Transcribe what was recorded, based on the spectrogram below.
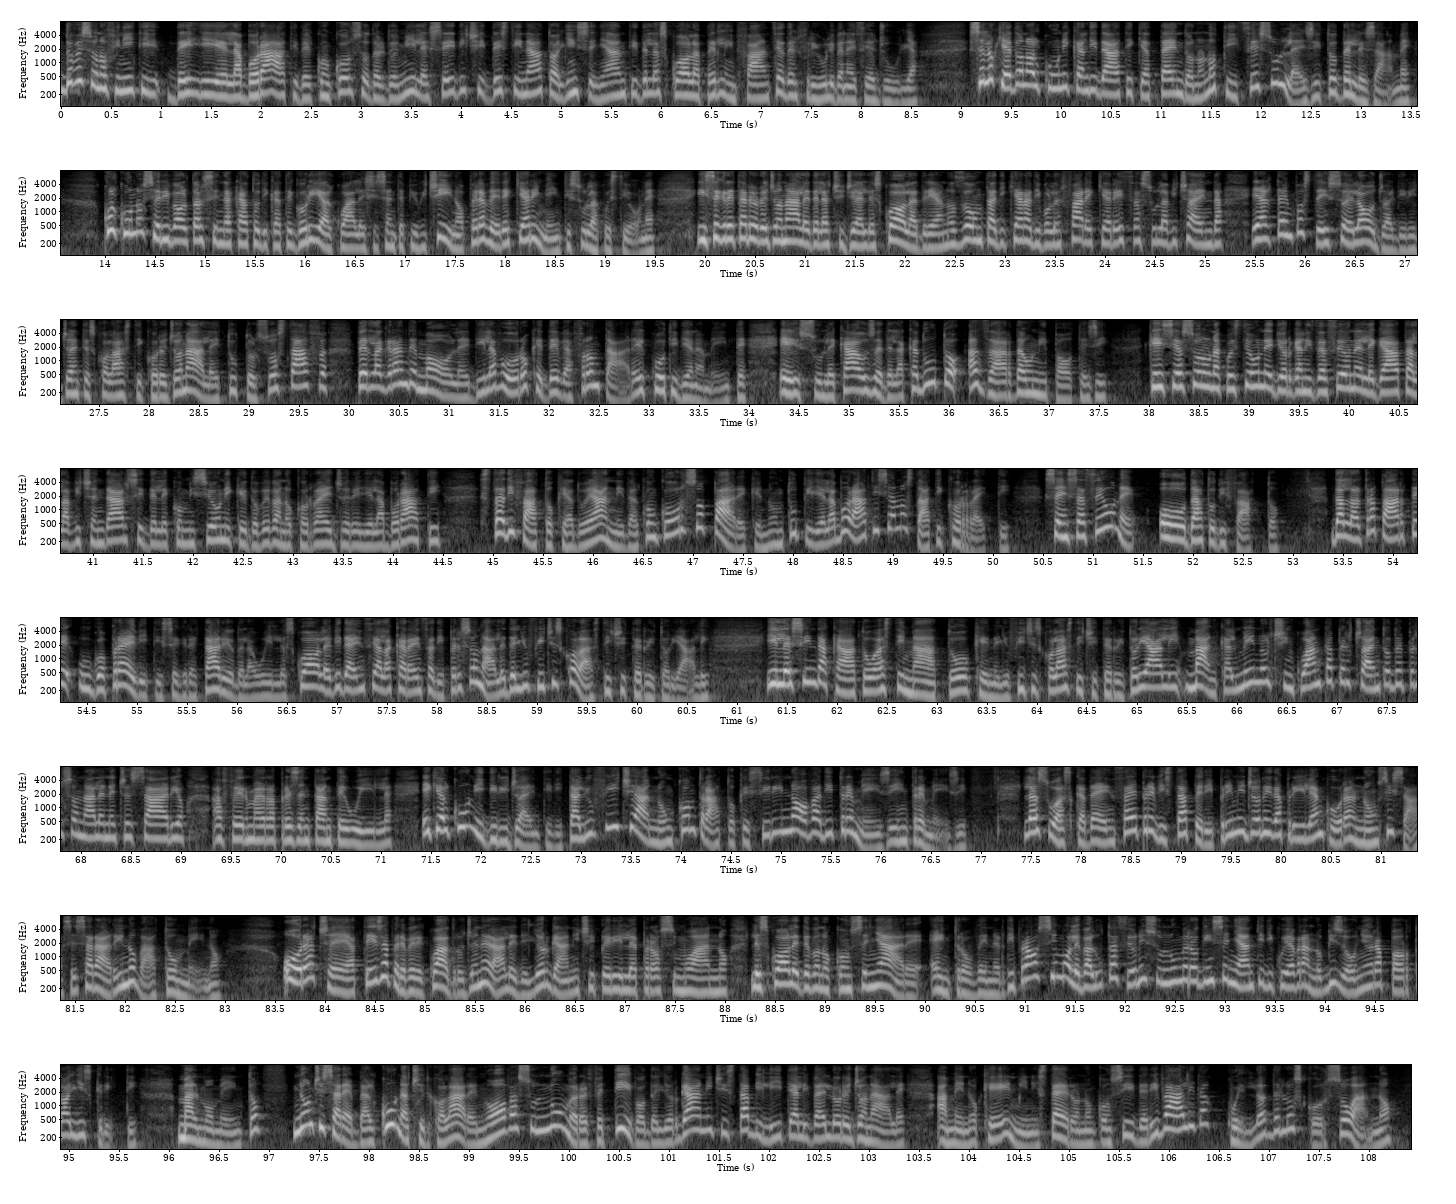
Dove sono finiti degli elaborati del concorso del 2016 destinato agli insegnanti della scuola per l'infanzia del Friuli Venezia Giulia? Se lo chiedono alcuni candidati che attendono notizie sull'esito dell'esame. Qualcuno si è rivolto al sindacato di categoria al quale si sente più vicino per avere chiarimenti sulla questione. Il segretario regionale della CGL Scuola, Adriano Zonta, dichiara di voler fare chiarezza sulla vicenda e al tempo stesso elogia il dirigente scolastico regionale e tutto il suo staff per la grande mole di lavoro che deve affrontare quotidianamente e sulle cause dell'accaduto azzarda un'ipotesi che sia solo una questione di organizzazione legata all'avvicendarsi delle commissioni che dovevano correggere gli elaborati? Sta di fatto che a due anni dal concorso pare che non tutti gli elaborati siano stati corretti. Sensazione o dato di fatto? Dall'altra parte Ugo Previti, segretario della Will Scuola, evidenzia la carenza di personale degli uffici scolastici territoriali. Il sindacato ha stimato che negli uffici scolastici territoriali manca almeno il 50% del personale necessario, afferma il rappresentante Will, e che alcuni dirigenti di tali uffici hanno un contratto che si rinnova di tre mesi in tre mesi. La sua scadenza è prevista per i primi giorni d'aprile, ancora non si sa se sarà rinnovato o meno. Ora c'è attesa per avere il quadro generale degli organici per il prossimo anno. Le scuole devono consegnare entro venerdì prossimo le valutazioni sul numero di insegnanti di cui avranno bisogno in rapporto agli iscritti. Ma al momento non ci sarebbe alcuna circolare nuova sul numero effettivo degli organici stabiliti a livello regionale, a meno che il Ministero non consideri valida quella dello scorso anno.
